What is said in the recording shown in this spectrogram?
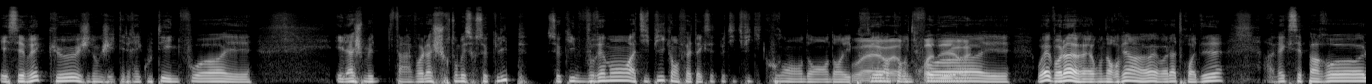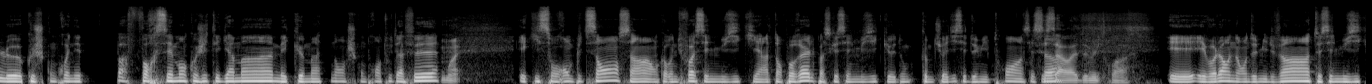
Et c'est vrai que j'ai donc j'ai été le réécouter une fois et et là je me enfin voilà, je suis retombé sur ce clip, ce clip vraiment atypique en fait avec cette petite fille qui court en- dans, dans les Ouais, prés ouais, encore en une 3D, fois et ouais voilà, ouais, on en revient ouais, voilà 3D avec ces paroles euh, que je comprenais pas forcément quand j'étais gamin mais que maintenant je comprends tout à fait. Ouais. Et qui sont remplis de sens. hein. Encore une fois, c'est une musique qui est intemporelle parce que c'est une musique, euh, donc comme tu as dit, c'est 2003, hein, c'est C'est ça ça, ouais, 2003. et, et voilà, on est en 2020, c'est une musique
